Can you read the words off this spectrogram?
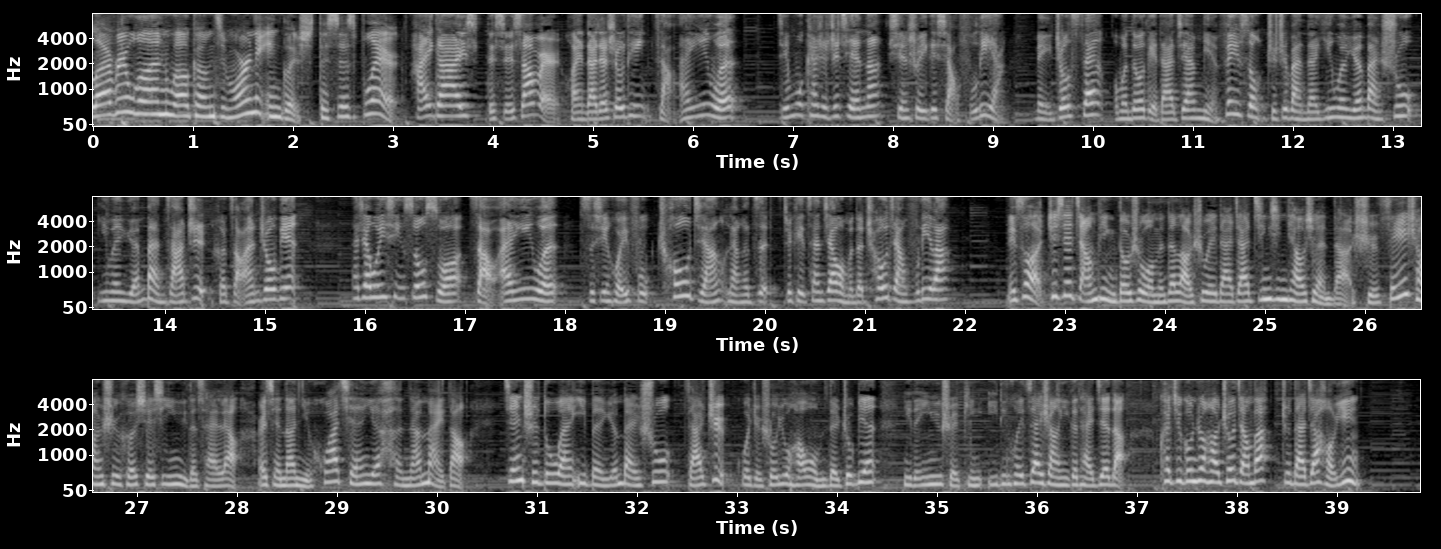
Hello everyone, welcome to Morning English. This is Blair. Hi guys, this is Summer. 欢迎大家收听早安英文。节目开始之前呢，先说一个小福利啊。每周三我们都会给大家免费送纸质版的英文原版书、英文原版杂志和早安周边。大家微信搜索“早安英文”，私信回复“抽奖”两个字，就可以参加我们的抽奖福利啦。没错，这些奖品都是我们的老师为大家精心挑选的，是非常适合学习英语的材料。而且呢，你花钱也很难买到。坚持读完一本原版书、杂志，或者说用好我们的周边，你的英语水平一定会再上一个台阶的。快去公众号抽奖吧，祝大家好运。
